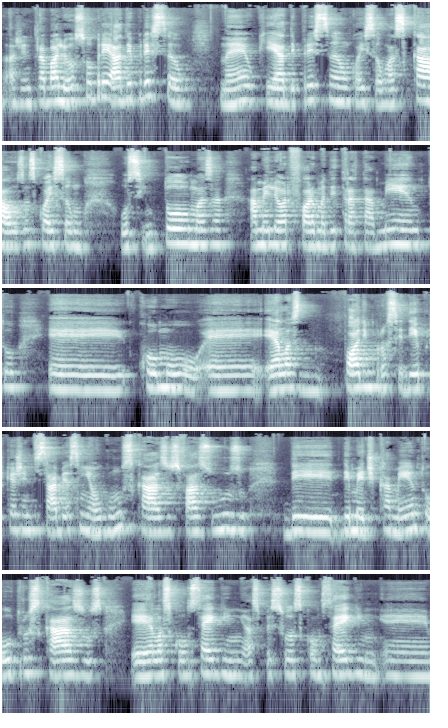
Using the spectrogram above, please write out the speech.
a gente trabalhou sobre a depressão, né? O que é a depressão, quais são as causas, quais são os sintomas, a, a melhor forma de tratamento, é, como é, elas podem proceder, porque a gente sabe, assim, em alguns casos faz uso de, de medicamento, outros casos é, elas conseguem, as pessoas conseguem é,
